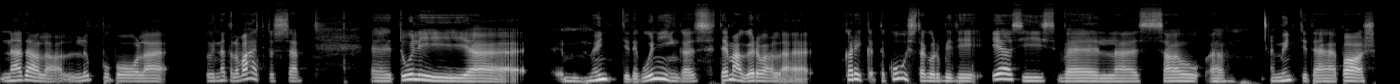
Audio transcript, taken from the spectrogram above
nädala lõpupoole või nädalavahetusse tuli müntide kuningas, tema kõrvale karikate kuus tagurpidi ja siis veel sau- äh,, müntide baas.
